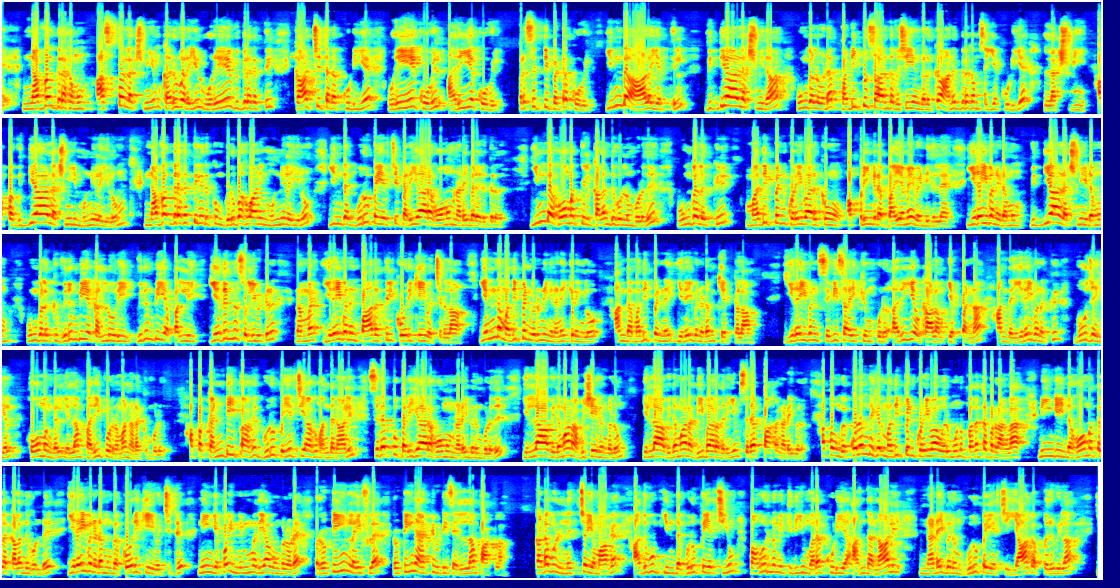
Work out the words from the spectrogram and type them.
நவகிரகமும் அஷ்டலட்சுமியும் கருவறையில் ஒரே விக்கிரகத்தில் காட்சி தரக்கூடிய ஒரே கோவில் அரிய கோவில் பிரசித்தி பெற்ற கோவில். இந்த ஆலயத்தில் வித்யாலட்சுமி தான் உங்களோட படிப்பு சார்ந்த விஷயங்களுக்கு அனுகிரகம் செய்யக்கூடிய லக்ஷ்மி. அப்ப வித்யாலட்சுமியின் முன்னிலையிலும் நவகிரகத்தில் இருக்கும் குரு பகவானின் முன்னிலையிலும் இந்த குரு பெயர்ச்சி பரிகார ஹோமம் நடைபெற இருக்கிறது. இந்த ஹோமத்தில் கலந்து கொள்ளும் பொழுது உங்களுக்கு மதிப்பெண் குறைவா இருக்கும் அப்படிங்கிற பயமே வேண்டியதில்லை. இறைவனிடமும் வித்யாலட்சுமியிடமும் உங்களுக்கு விரும்பிய கல்லூரி விரும்பிய பள்ளி எதுன்னு சொல்லிவிட்டு நம்ம இறைவனின் பாதத்தில் கோரிக்கையை வச்சிடலாம். என்ன மதிப்பெண் வரும் நீங்க நினைக்கிறீங்களோ அந்த மதிப்பெண்ணை இறைவனிடம் கேட்கலாம். இறைவன் செவிசாய்க்கும் ஒரு அரிய காலம் எப்பன்னா அந்த இறைவனுக்கு பூஜைகள் ஹோமங்கள் எல்லாம் பரிபூர்ணமா நடக்கும் பொழுது. அப்ப கண்டிப்பாக குரு பெயர்ச்சியாகும் அந்த நாளில் சிறப்பு பரிகார ஹோமம் நடைபெறும் பொழுது எல்லா விதமான அபிஷேகங்களும் எல்லா விதமான தீபாராதனையும் சிறப்பாக நடைபெறும். அப்ப உங்க குழந்தைகள் மதிப்பெண் குறைவா வருமோன்னு பதட்டப்படுறாங்களா? நீங்க இந்த ஹோமத்துல கலந்து கொண்டு இறைவனிடம் உங்க கோரிக்கையை வச்சுட்டு நீங்க போய் நிம்மதியா உங்களோட ரொட்டீன் லைஃப்ல ரொட்டீன் ஆக்டிவிட்டிஸ் எல்லாம் பார்க்கலாம். கடவுள் நிச்சயமாக அதுவும் இந்த குரு பெயர்ச்சியும் பௌர்ணமி திதியும் வரக்கூடிய அந்த நாளில் நடைபெறும் குரு பெயர்ச்சி யாக பெருவிழா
